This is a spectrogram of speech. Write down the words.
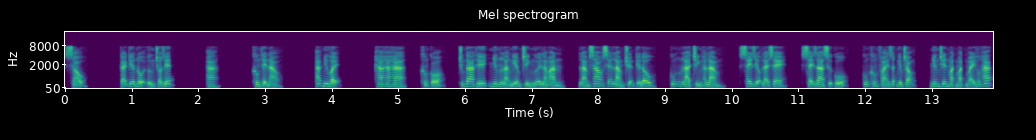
Sáu. Cái kia nội ứng cho giết. A. Không thể nào. Ác như vậy. Ha ha ha, không có. Chúng ta thế nhưng là nghiêm chỉnh người làm ăn, làm sao sẽ làm chuyện kia đâu, cũng là chính hắn làm. Say rượu lái xe, xảy ra sự cố, cũng không phải rất nghiêm trọng, nhưng trên mặt mặt mày hốc hác,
